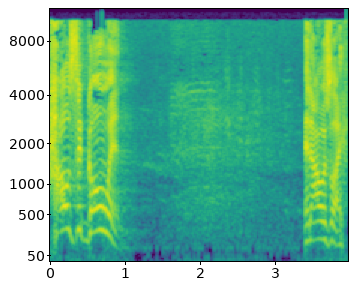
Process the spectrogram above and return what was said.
How's it going? And I was like,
